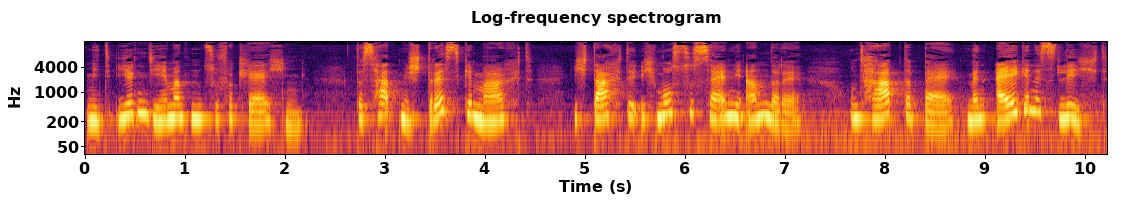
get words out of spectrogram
mit irgendjemandem zu vergleichen. Das hat mir Stress gemacht. Ich dachte, ich muss so sein wie andere und habe dabei mein eigenes Licht,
